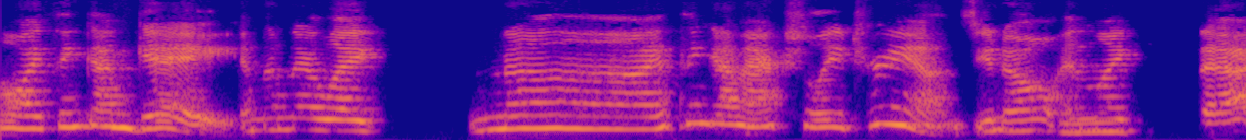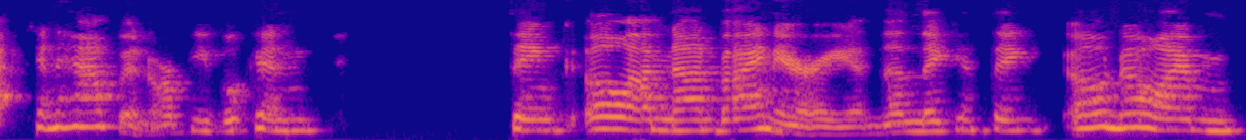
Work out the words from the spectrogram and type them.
oh, I think I'm gay. And then they're like, nah, I think I'm actually trans, you know, mm-hmm. and like that can happen. Or people can think, oh, I'm non binary. And then they can think, oh, no, I'm,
